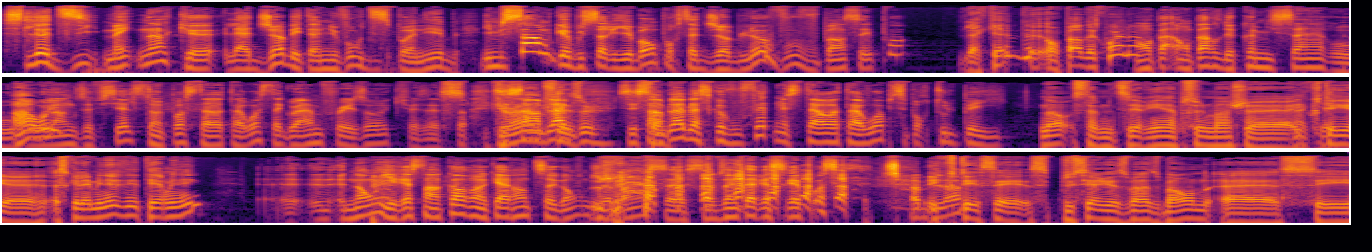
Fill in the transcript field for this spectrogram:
Cela dit, maintenant que la job est à nouveau disponible, il me semble que vous seriez bon pour cette job-là, vous, vous pensez pas? Laquelle? de- On parle de quoi, là? On, pa- on parle de commissaire aux, Ah aux oui. langues officielles. C'est un poste à Ottawa. C'était Graham Fraser qui faisait ça. C'est Graham semblable, Fraser. c'est Ça- semblable à ce que vous faites, mais c'était à Ottawa puis c'est pour tout le pays. Non, ça me dit rien absolument. Je-. Écoutez, euh, est-ce que la minute est terminée? Euh, euh, non, il reste encore un 40 secondes, je pense. ça, ça vous intéresserait pas, cette job-là? Écoutez, c'est plus sérieusement du monde. euh, c'est,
